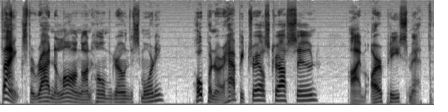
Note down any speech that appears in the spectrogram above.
Thanks for riding along on Homegrown this morning. Hoping our happy trails cross soon. I'm R.P. Smith.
